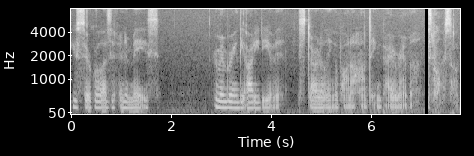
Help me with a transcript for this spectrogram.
you circle as if in a maze, remembering the oddity of it, startling upon a haunting diorama. This poem is so good.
